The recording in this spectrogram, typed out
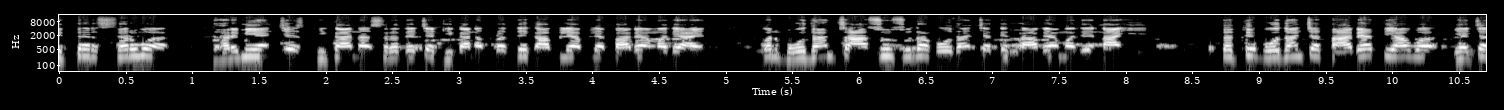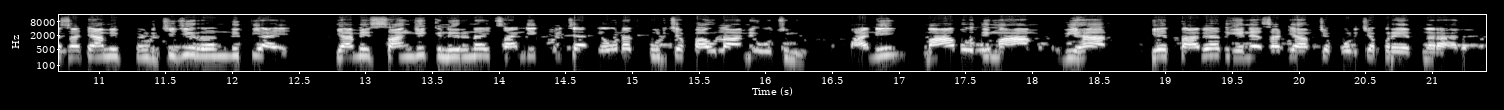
इतर सर्व धर्मियांचे ठिकाणं श्रद्धेचे ठिकाणं प्रत्येक आपल्या आपल्या ताब्यामध्ये आहेत. पण बोधांचं असून सुद्धा बौद्धांच्या ते ताब्यामध्ये नाही. तर ते बोधांच्या ताब्यात यावं. याच्यासाठी आम्ही पुढची जी रणनीती आहे की आम्ही सांघिक निर्णय सांघिक विचार घेऊनच पुढचे पावलं आम्ही उचलू. आणि महाबोधी महाविहार हे ताब्यात घेण्यासाठी आमचे पुढचे प्रयत्न राहतात.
